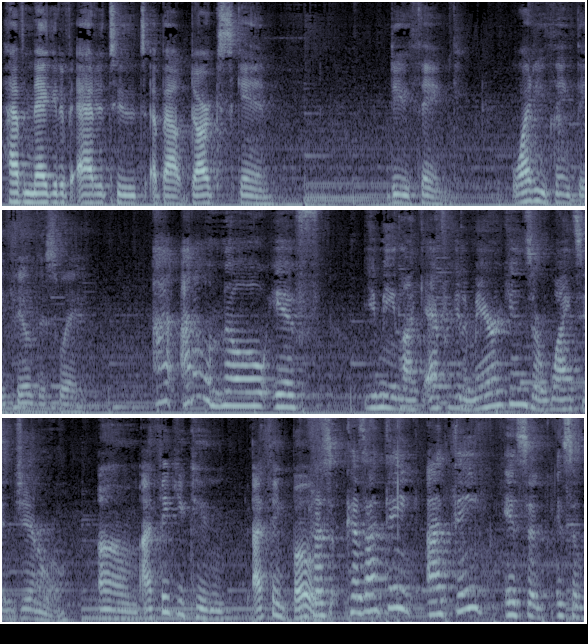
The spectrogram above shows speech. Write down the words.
have negative attitudes about dark skin? Do you think? Why do you think they feel this way? I, I don't know if you mean like African Americans or whites in general. Um, I think you can. I think both. Because I think I think it's a it's a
